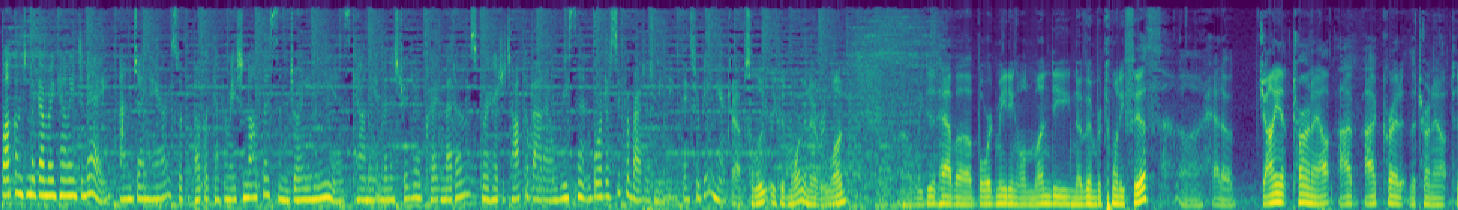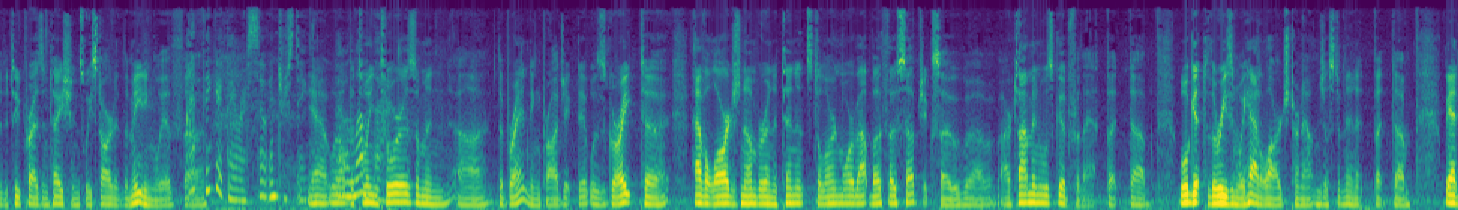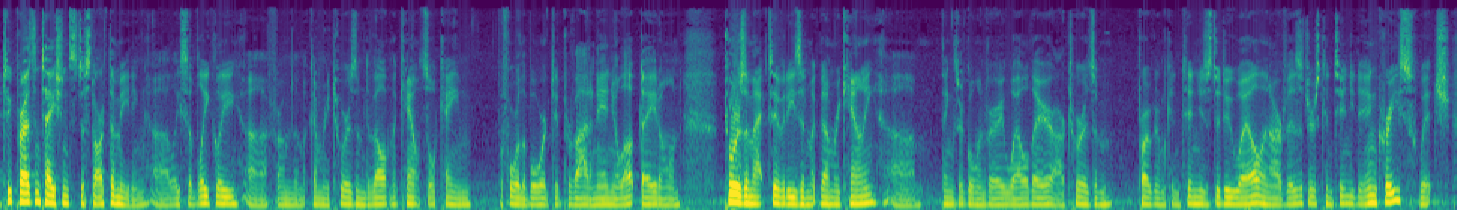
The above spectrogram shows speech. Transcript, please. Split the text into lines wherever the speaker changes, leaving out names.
Welcome to Montgomery County Today. I'm Jen Harris with the Public Information Office, and joining me is County Administrator Craig Meadows. We're here to talk about our recent Board of Supervisors meeting. Thanks for being here.
Absolutely. Good morning, everyone. Uh, we did have a board meeting on Monday, November 25th. Uh, had a giant turnout. I, I, credit the turnout to the two presentations we started the meeting with.
Uh, I figured they were so interesting.
Yeah, well, between tourism and uh, the branding project, it was great to have a large number in attendance to learn more about both those subjects. So uh, our timing was good for that. But uh, we'll get to the reason we had a large turnout in just a minute. But um, we had two presentations to start the meeting. Uh, Lisa Bleakley uh, from the Montgomery Tourism Development Council came before the board to provide an annual update on tourism activities in Montgomery County. Um, things are going very well there. Our tourism program continues to do well, and our visitors continue to increase, which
